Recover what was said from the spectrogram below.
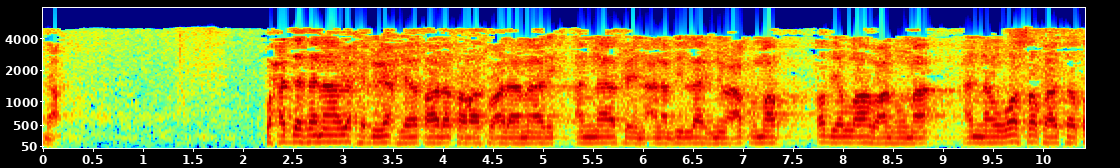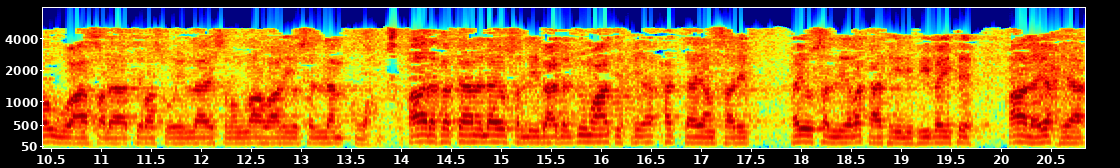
نعم. وحدثنا يحيى بن يحيى قال قرأت على مالك عن نافع عن عبد الله بن عمر رضي الله عنهما أنه وصف تطوع صلاة رسول الله صلى الله عليه وسلم. قال فكان لا يصلي بعد الجمعة حتى ينصرف فيصلي ركعتين في بيته. قال يحيى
